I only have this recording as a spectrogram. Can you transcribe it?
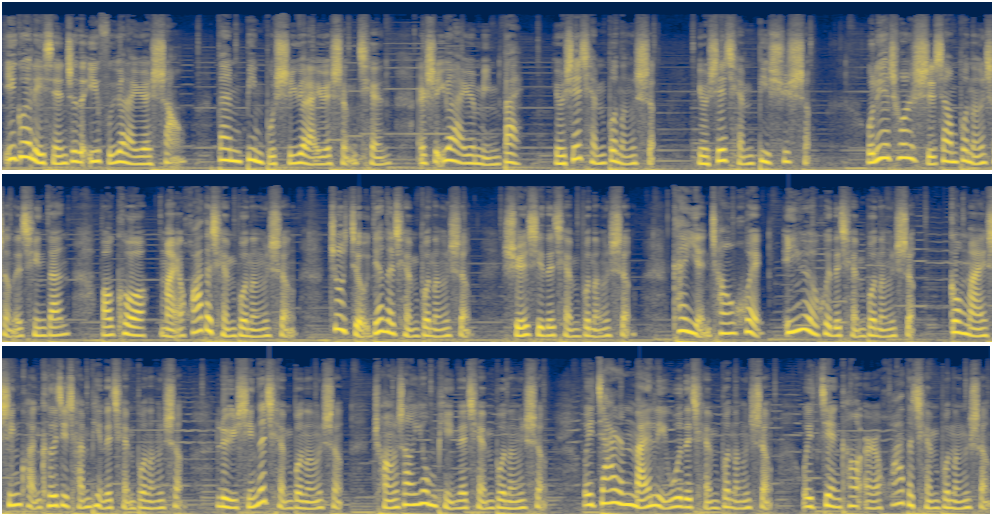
衣柜里闲置的衣服越来越少。但并不是越来越省钱，而是越来越明白，有些钱不能省，有些钱必须省。我列出了十项不能省的清单，包括买花的钱不能省，住酒店的钱不能省，学习的钱不能省，看演唱会、音乐会的钱不能省，购买新款科技产品的钱不能省，旅行的钱不能省，床上用品的钱不能省，为家人买礼物的钱不能省，为健康而花的钱不能省。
